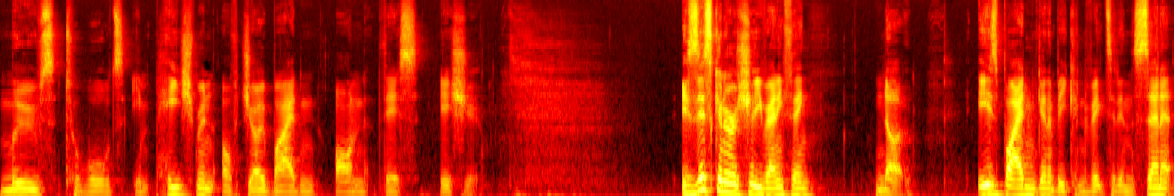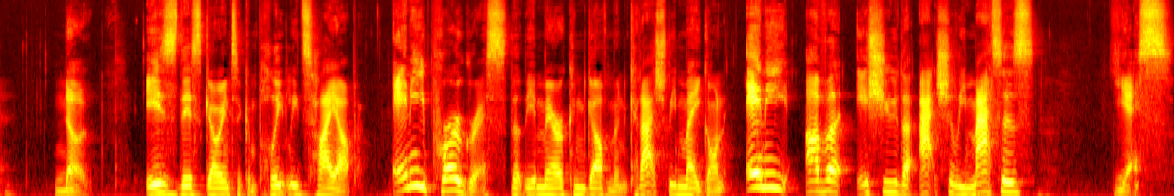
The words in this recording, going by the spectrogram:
moves towards impeachment of Joe Biden on this issue. Is this going to achieve anything? No. Is Biden going to be convicted in the Senate? No. Is this going to completely tie up any progress that the American government could actually make on any other issue that actually matters? Yes.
